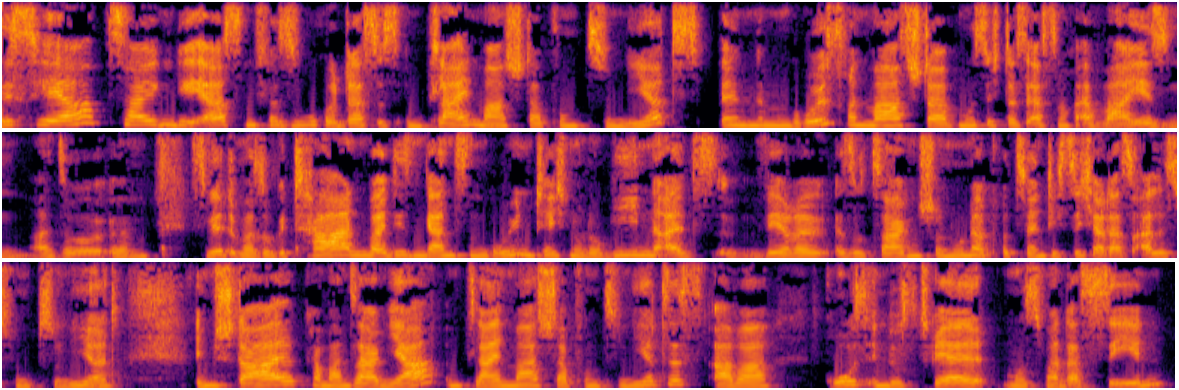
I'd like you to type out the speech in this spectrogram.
Bisher zeigen die ersten Versuche, dass es im kleinen Maßstab funktioniert. In einem größeren Maßstab muss sich das erst noch erweisen. Also ähm, es wird immer so getan bei diesen ganzen grünen Technologien, als wäre sozusagen schon hundertprozentig sicher, dass alles funktioniert. Im Stahl kann man sagen, ja, im kleinen Maßstab funktioniert es, aber großindustriell muss man das sehen.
